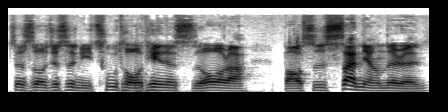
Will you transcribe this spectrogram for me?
这时候就是你出头天的时候啦。保持善良的人，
